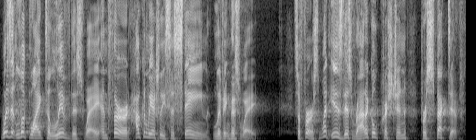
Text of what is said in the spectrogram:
what does it look like to live this way? And third, how can we actually sustain living this way? So, first, what is this radical Christian perspective?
